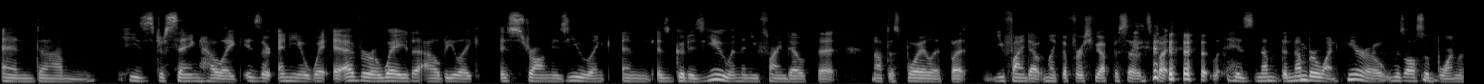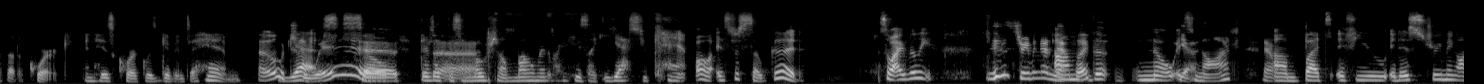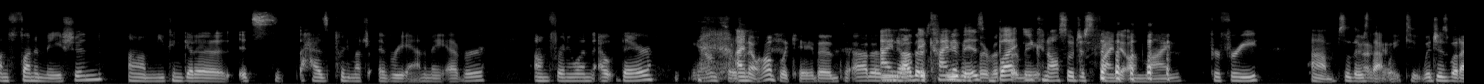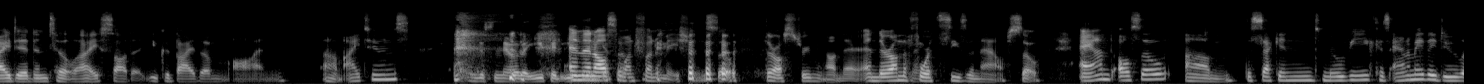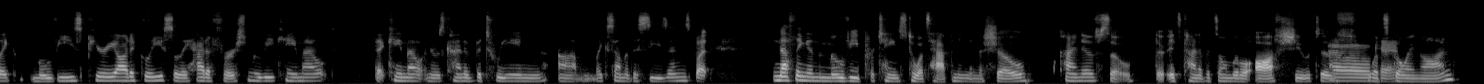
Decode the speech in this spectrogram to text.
and um he's just saying how like is there any a way ever a way that I'll be like as strong as you like and as good as you and then you find out that not to spoil it but you find out in like the first few episodes but his num the number one hero was also born without a quirk and his quirk was given to him oh, Yes. twist. So there's like this emotional moment where he's like yes you can't oh it's just so good so I really Is it streaming on um, Netflix? the, no, it's Yes. not. No. Um, but if you, it is streaming on Funimation. Um, you can get a. It's has pretty much every anime ever. Um, for anyone out there, so I know. complicated. I know it kind of is, but you can also just find it online for free. Um, so there's that way too, which is what I did until I saw that you could buy them on um, iTunes and just know that you could. and then also them. on Funimation. so they're all streaming on there, and they're on the Nice. fourth season now. So, and also um, the second movie because anime they do like movies periodically. So they had a first movie came out that came out, and it was kind of between um, like some of the seasons, but nothing in the movie pertains to what's happening in the show. Kind of, so it's kind of its own little offshoot of Oh, what's going on.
